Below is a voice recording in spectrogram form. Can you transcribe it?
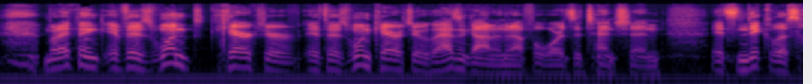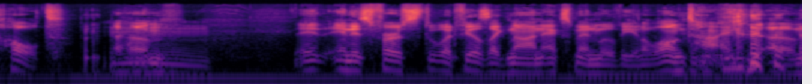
but I think if there's one character, if there's one character who hasn't gotten enough awards attention, it's Nicholas Hoult. Um, in, in his first what feels like non X Men movie in a long time. Um,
